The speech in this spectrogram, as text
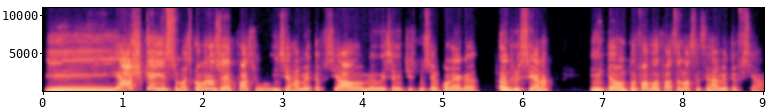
E acho que é isso, mas como não sou eu que faço o encerramento oficial, é o meu excelentíssimo senhor colega Andrew Senna, então, por favor, faça o nosso encerramento oficial.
